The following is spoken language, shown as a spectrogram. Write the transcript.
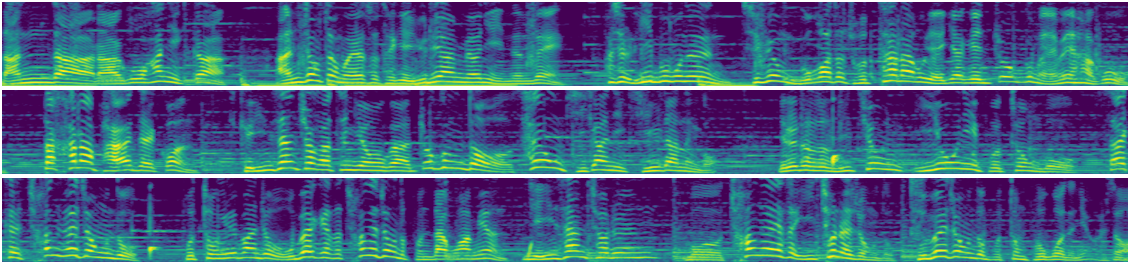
난다라고 하니까 안정성 면에서 되게 유리한 면이 있는데 사실 이 부분은 지금 뭐가 더 좋다라고 얘기하기엔 조금 애매하고 딱 하나 봐야 될 건 그 인산철 같은 경우가 조금 더 사용 기간이 길다는 거. 예를 들어서 리튬 이온이 보통 뭐 사이클 1000회 정도 보통 일반적으로 500에서 1000회 정도 본다고 하면 이제 인산철은 뭐 1000회에서 2000회 정도 두 배 정도 보통 보거든요. 그래서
